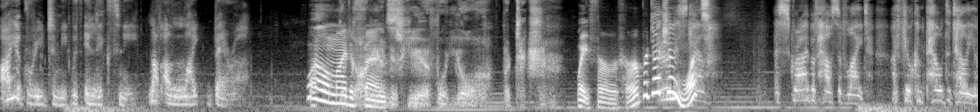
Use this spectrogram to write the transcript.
I agreed to meet with Eliksni, not a light bearer. Well, my the Guardian is defense. here for your protection. Wait, for her protection? Eramis Kell, What? As scribe of House of Light, I feel compelled to tell you.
